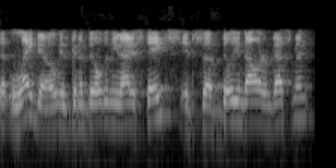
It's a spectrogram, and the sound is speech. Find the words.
that Lego is going to build in the United States. It's a billion dollar investment,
